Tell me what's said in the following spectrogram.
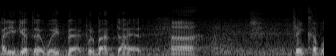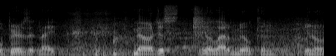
How do you get that weight back? What about diet? Uh, drink a couple beers at night. no, just you know a lot of milk and you know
